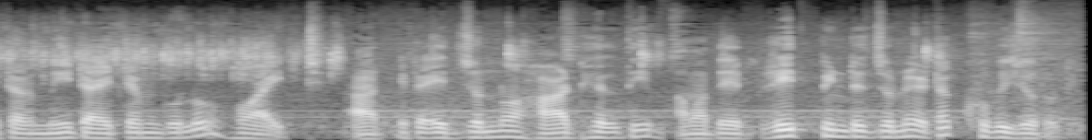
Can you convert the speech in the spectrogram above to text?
এটার মিট আইটেমগুলো হোয়াইট আর এটা এর জন্য হার্ট হেলদি আমাদের হৃৎপিণ্ডের জন্য এটা খুবই জরুরি।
